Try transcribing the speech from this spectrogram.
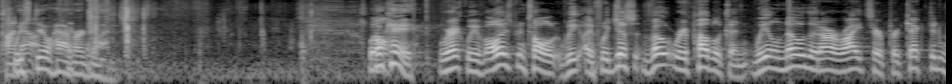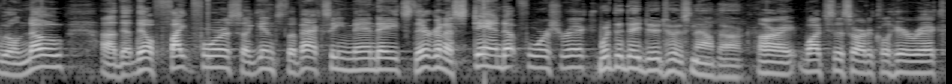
Find we out. still have our guns. Well, Okay. Rick, we've always been told we, if we just vote Republican, we'll know that our rights are protected. We'll know uh, that they'll fight for us against the vaccine mandates. They're going to stand up for us, Rick. What did they do to us now, Doc? All right, watch this article here, Rick.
